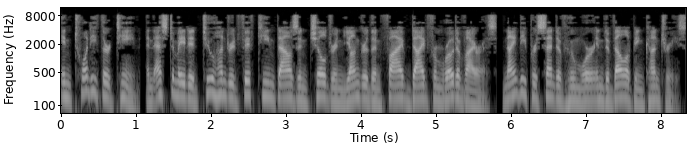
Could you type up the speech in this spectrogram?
In 2013, an estimated 215,000 children younger than 5 died from rotavirus, 90% of whom were in developing countries.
